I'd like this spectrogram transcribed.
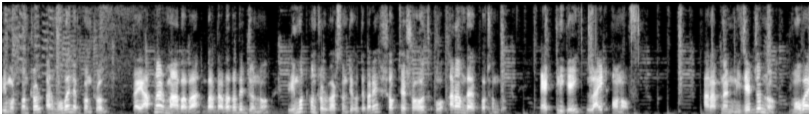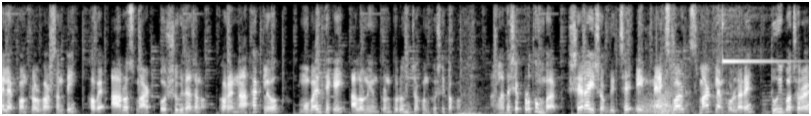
রিমোট কন্ট্রোল আর মোবাইল অ্যাপ কন্ট্রোল, তাই আপনার মা বাবা বা দাদা দাদের জন্য রিমোট কন্ট্রোল ভার্সনটি হতে পারে সবচেয়ে সহজ ও আরামদায়ক পছন্দ। এক ক্লিকেই লাইট অন অফ। আর আপনার নিজের জন্য মোবাইল অ্যাপ কন্ট্রোল ভার্সনটি হবে আরও স্মার্ট ও সুবিধাজনক। ঘরে না থাকলেও মোবাইল থেকেই আলো নিয়ন্ত্রণ করুন যখন খুশি তখন। বাংলাদেশে প্রথমবার সেরা হিসব দিচ্ছে এই ম্যাক্স ওয়ার্ল্ড স্মার্ট ল্যাম্প হোল্ডারে দুই বছরের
